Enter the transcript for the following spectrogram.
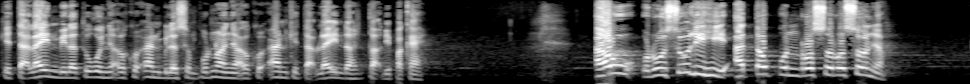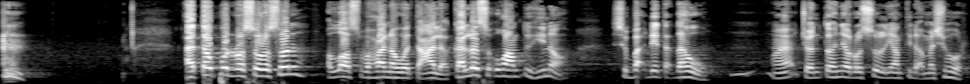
kitab lain bila turunnya Al-Quran bila sempurnanya Al-Quran kitab lain dah tak dipakai. Au rusulihi ataupun rasul-rasulnya ataupun rasul-rasul Allah Subhanahu Wa Taala. Kalau seorang tu hina sebab dia tak tahu. Ha, contohnya rasul yang tidak masyhur.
